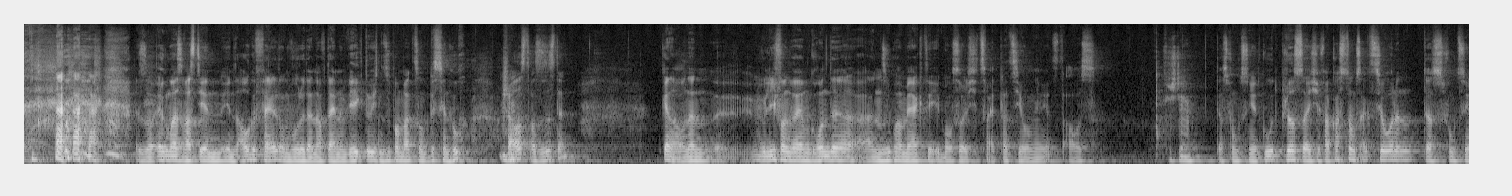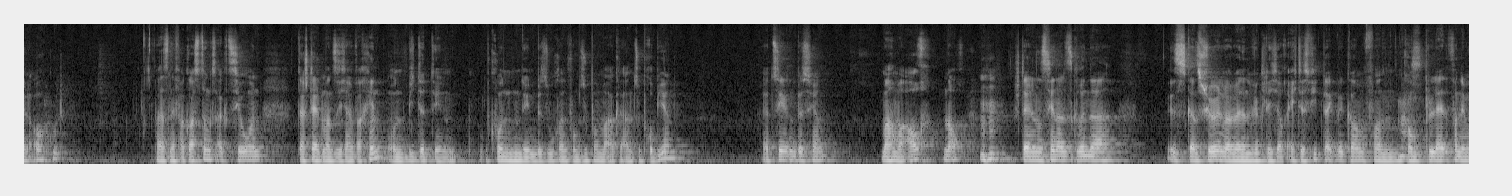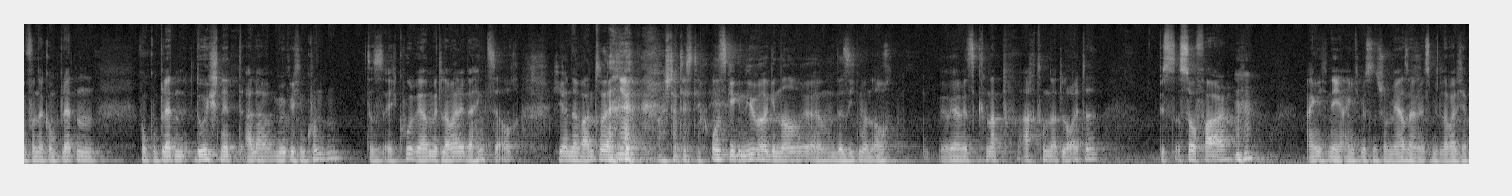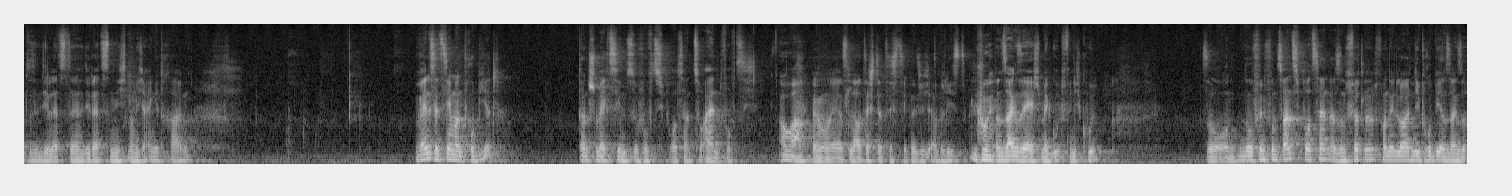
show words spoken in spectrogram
also irgendwas, was dir in, ins Auge fällt und wo du dann auf deinem Weg durch den Supermarkt so ein bisschen hoch schaust, mhm. was ist es denn? Genau, und dann äh, liefern wir im Grunde an Supermärkte eben auch solche Zweitplatzierungen jetzt aus. Verstehe. Das funktioniert gut. Plus solche Verkostungsaktionen, das funktioniert auch gut. Das ist eine Verkostungsaktion, da stellt man sich einfach hin und bietet den Kunden, den Besuchern vom Supermarkt an zu probieren. Erzählt ein bisschen. Machen wir auch noch. Mhm. Stellen uns hin als Gründer. Ist ganz schön, weil wir dann wirklich auch echtes Feedback bekommen von, komplett, von, dem, von der kompletten, vom kompletten Durchschnitt aller möglichen Kunden. Das ist echt cool. Wir haben mittlerweile, da hängt es ja auch hier an der Wand. Ja, Statistik. uns gegenüber, genau. Ähm, da sieht man auch, wir haben jetzt knapp 800 Leute bis so far. Mhm. Eigentlich, nee, eigentlich müssen es schon mehr sein jetzt mittlerweile. Ich habe die, letzte, die letzten nicht, noch nicht eingetragen. Wenn es jetzt jemand probiert, dann schmeckt es ihm zu 50 Prozent, zu 51. Oh wow. Wenn man jetzt laute Statistik natürlich abliest. Cool. Dann sagen sie, ey, schmeckt gut, finde ich cool. So, und nur 25 Prozent, also ein Viertel von den Leuten, die probieren, sagen so,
